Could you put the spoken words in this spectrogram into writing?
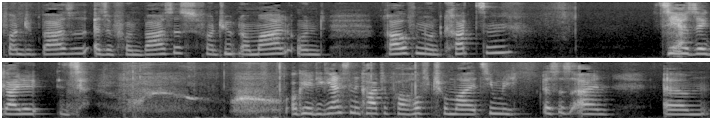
von Typ Basis, also von Basis, von Typ Normal und Raufen und Kratzen. Sehr, sehr geile. Okay, die glänzende Karte verhofft schon mal ziemlich. Das ist ein ähm,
